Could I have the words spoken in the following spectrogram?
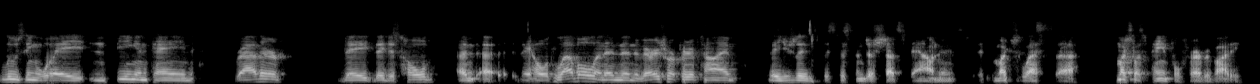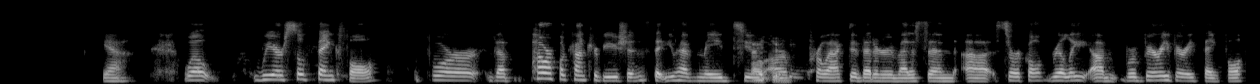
losing weight and being in pain. Rather, they they just hold and uh, they hold level, and then in a very short period of time, they usually the system just shuts down, and it's, it's much less uh, much less painful for everybody. Yeah, well, we are so thankful for the powerful contributions that you have made to our proactive veterinary medicine uh, circle. Really, um, we're very very thankful.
